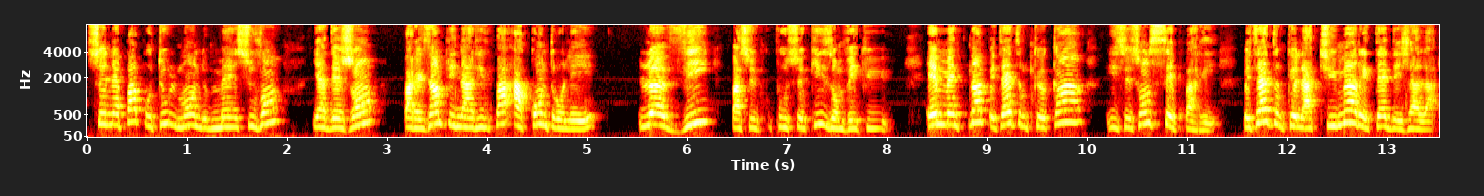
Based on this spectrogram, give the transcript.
ce n'est pas pour tout le monde, mais souvent, il y a des gens, par exemple, ils n'arrivent pas à contrôler leur vie parce, pour ce qu'ils ont vécu. Et maintenant, peut-être que quand ils se sont séparés, peut-être que la tumeur était déjà là,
